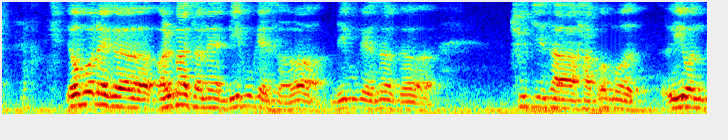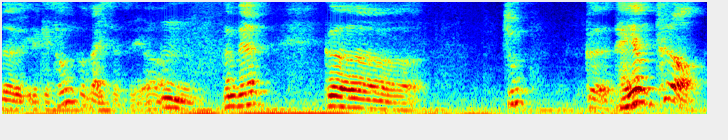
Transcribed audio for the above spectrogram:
요번에 그 얼마 전에 미국에서 미국에서 그 주지사하고 뭐 의원들 이렇게 선거가 있었어요. 음. 근데 그 중 그 대형 트럭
